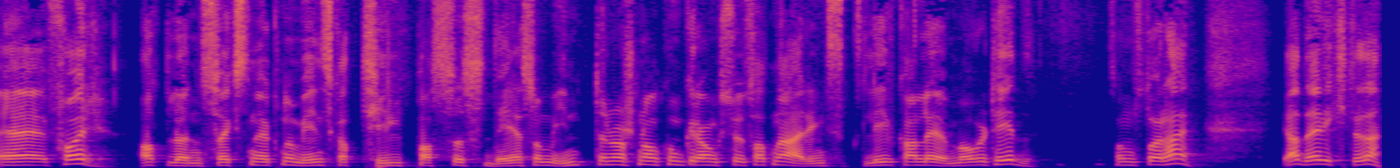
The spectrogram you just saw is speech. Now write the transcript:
Eh, for at lønnsveksten i økonomien skal tilpasses det som internasjonal konkurranseutsatt næringsliv kan leve med over tid, som står her. Ja, det er viktig, det.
